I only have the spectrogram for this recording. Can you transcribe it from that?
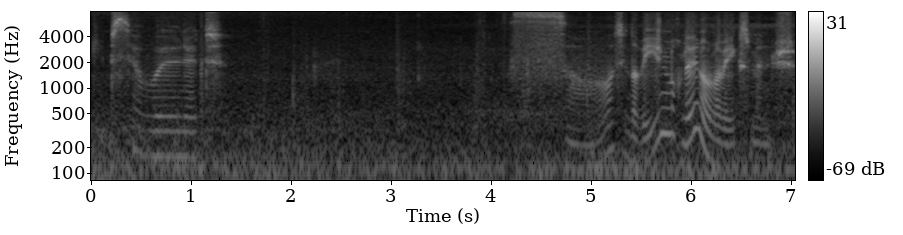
Gibt's ja wohl nicht. So, sind da Wegen noch Leute unterwegs, Mensch.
